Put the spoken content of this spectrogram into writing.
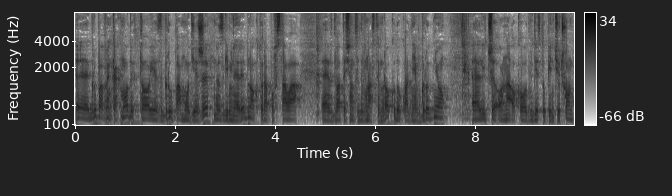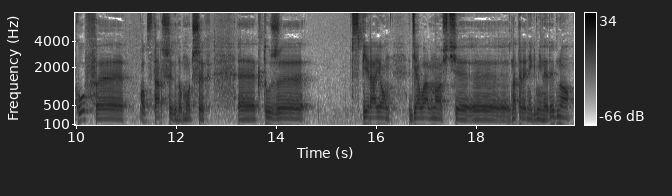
E, grupa w rękach młodych to jest grupa młodzieży z gminy Rybno, która powstała e, w 2012 roku, dokładnie w grudniu. E, liczy ona około 25 członków, od starszych do młodszych, którzy wspierają działalność na terenie gminy Rybno,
